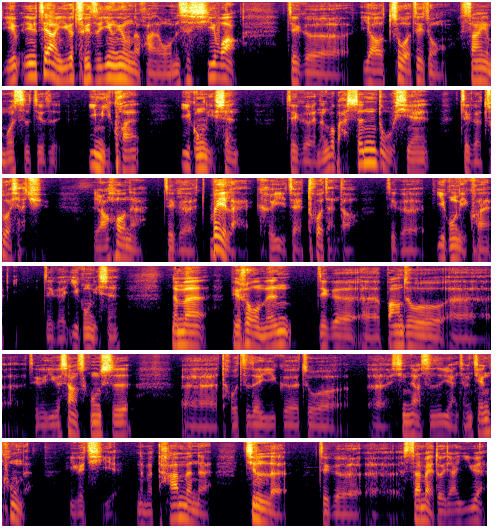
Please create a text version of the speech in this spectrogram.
因因为这样一个垂直应用的话呢，我们是希望这个要做这种商业模式，就是一米宽。一公里深，这个能够把深度先这个做下去，然后呢，这个未来可以再拓展到这个一公里宽，这个一公里深。那么，比如说我们这个呃帮助呃这个一个上市公司呃投资的一个做呃心脏实时远程监控的一个企业，那么他们呢进了这个呃三百多家医院，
